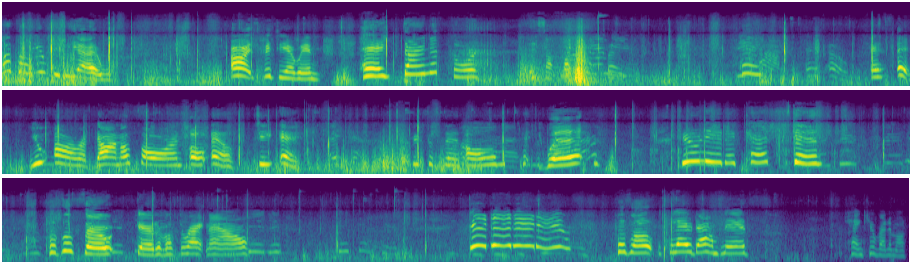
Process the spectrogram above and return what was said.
All you video. Oh, it's videoing. Hey, dinosaur. It's a fucking thing. S-A. You are a dinosaur and. Fifty on what? You need a CAT scan. Puzzle's so scared of us right now. Puzzle, slow down, please. Thank you very much.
